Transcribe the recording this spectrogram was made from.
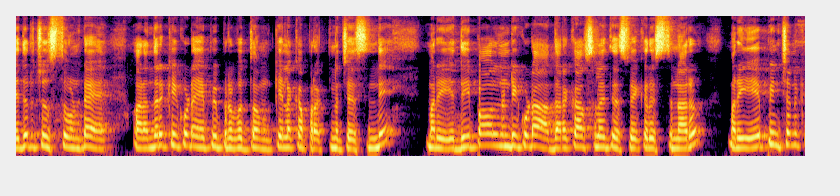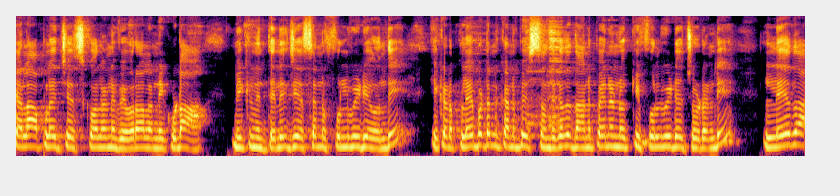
ఎదురు చూస్తూ ఉంటే వారందరికీ కూడా ఏపీ ప్రభుత్వం కీలక ప్రకటన చేసింది. మరి దీపావళి నుండి కూడా దరఖాస్తులు అయితే స్వీకరిస్తున్నారు. మరి ఏ పింఛన్కి ఎలా అప్లై చేసుకోవాలనే వివరాలన్నీ కూడా మీకు నేను తెలియజేస్తాను ఫుల్ వీడియో ఉంది. ఇక్కడ ప్లే బటన్ కనిపిస్తుంది కదా దానిపైన నొక్కి ఫుల్ వీడియో చూడండి. లేదా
